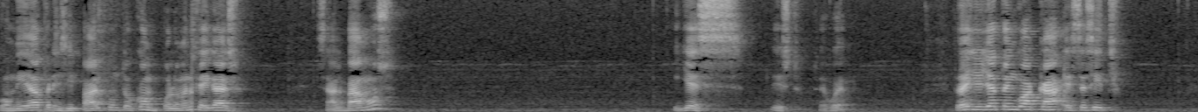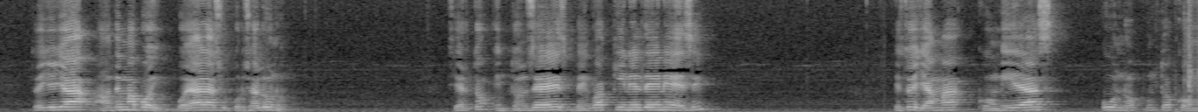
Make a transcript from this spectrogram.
comidaprincipal.com, por lo menos que diga eso. Salvamos. Y yes, listo, se fue. Entonces yo ya tengo acá este sitio. Entonces yo ya, ¿a dónde más voy? Voy a la sucursal 1. ¿Cierto? Entonces vengo aquí en el DNS. Esto se llama comidas1.com.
